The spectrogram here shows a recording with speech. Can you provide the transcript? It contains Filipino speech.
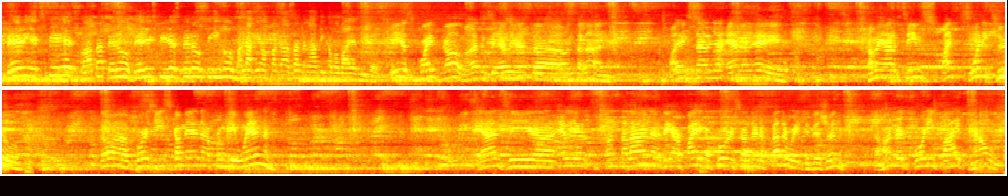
Very experienced, bata pero very experienced pero tingin ko malaki ang pag-asa ng ating kababayan dito. He is quite calm, ha? Ito si Elliot uh, Untalan. Fighting style niya, MMA. Coming out of Team Spike 22. So, uh, of course, he's come in uh, from a win. And si uh, Elliot Untalan, they are fighting, of course, under the featherweight division, 145 pounds.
